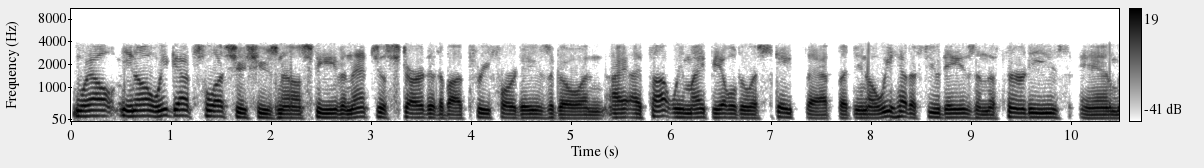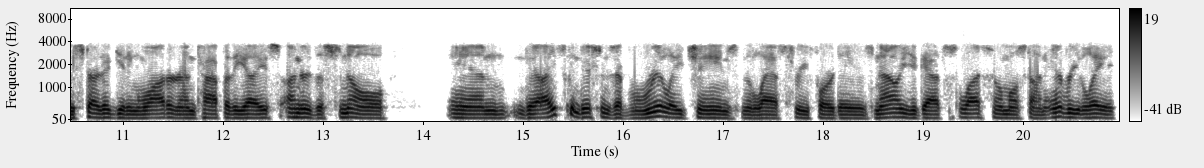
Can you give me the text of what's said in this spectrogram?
Well, you know, we got slush issues now, Steve, and that just started about three, four days ago. And I, I thought we might be able to escape that, but you know, we had a few days in the 30s, and we started getting water on top of the ice under the snow. And the ice conditions have really changed in the last three, four days. Now you got slush almost on every lake.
